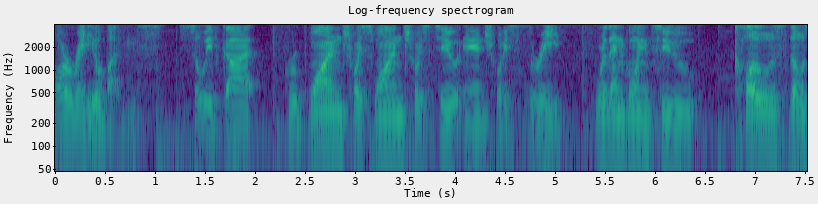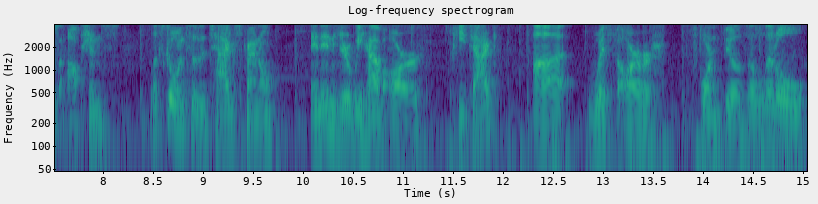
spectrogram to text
our radio buttons. So we've got group one, choice one, choice two, and choice three. We're then going to close those options. Let's go into the tags panel. And in here we have our P tag uh, with our form fields a little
